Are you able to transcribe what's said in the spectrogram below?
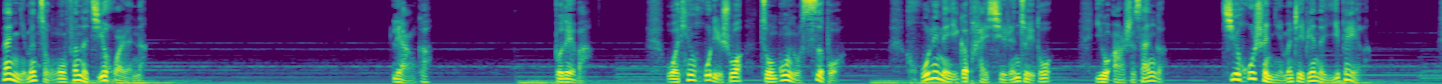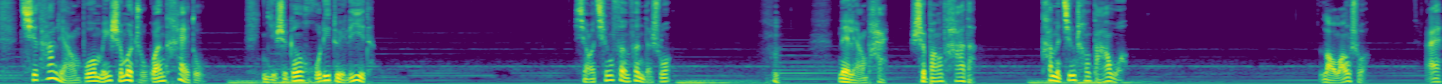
那你们总共分了几伙人呢？”两个。不对吧？我听狐狸说，总共有四波，狐狸那一个派系人最多，有二十三个，几乎是你们这边的一倍了。其他两波没什么主观态度，你是跟狐狸对立的。小青愤愤地说：“哼，那两派是帮他的，他们经常打我。”老王说：“哎，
